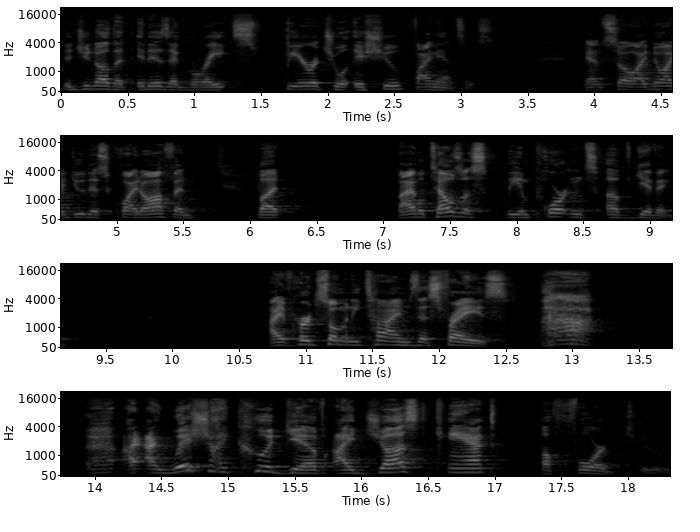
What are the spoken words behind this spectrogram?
Did you know that it is a great spiritual issue? Finances. And so I know I do this quite often, but Bible tells us the importance of giving. I've heard so many times this phrase, ah, I, I wish I could give, I just can't afford to.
